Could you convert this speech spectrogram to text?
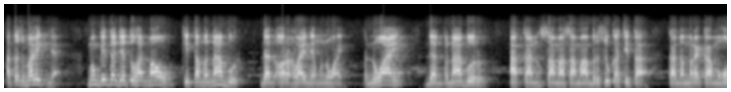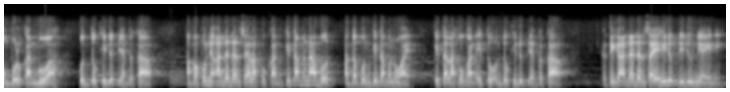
Atau sebaliknya, mungkin saja Tuhan mau kita menabur dan orang lain yang menuai. Penuai dan penabur akan sama-sama bersuka cita karena mereka mengumpulkan buah untuk hidup yang kekal. Apa pun yang Anda dan saya lakukan, kita menabur ataupun kita menuai, kita lakukan itu untuk hidup yang kekal. Ketika Anda dan saya hidup di dunia ini,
